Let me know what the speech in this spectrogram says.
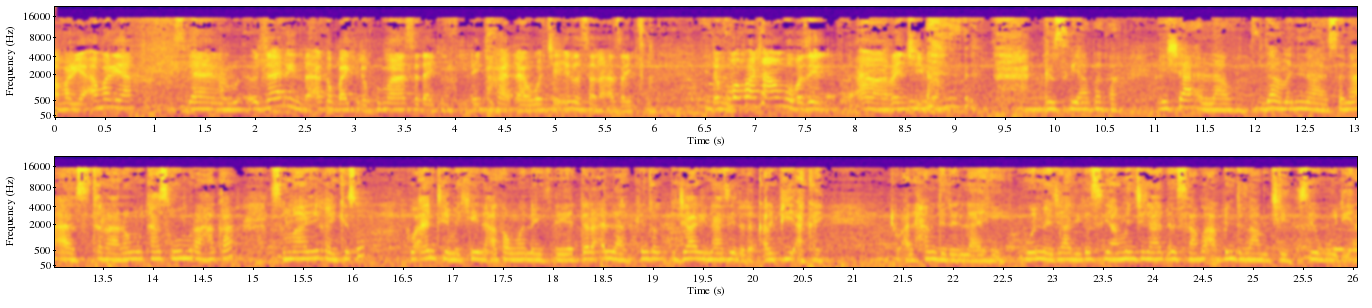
amarya. Amarya jarin da aka baki da kuma sadakin idan kika hada wacce irin sana'a zaki? Da kuma fatan ango ba zai rance ba. Gaskiya baka insha Allah dama ina sana'a turaren wuta su humra haka su ma kan kitso. To an taimake ni akan wannan da yardar Allah. Kin ga jari na zai da ƙarfi akai alhamdulillahi. Wannan jari gaskiya mun ji daɗin sa ba abin da za mu ce sai godiya.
